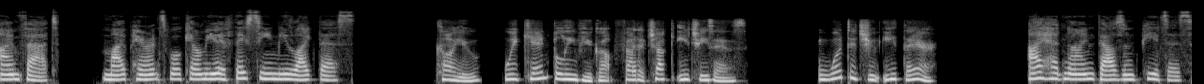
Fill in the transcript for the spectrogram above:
I'm fat. My parents will kill me if they see me like this. Caillou, we can't believe you got fat at Chuck E. Cheese's. What did you eat there? I had 9,000 pizzas.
